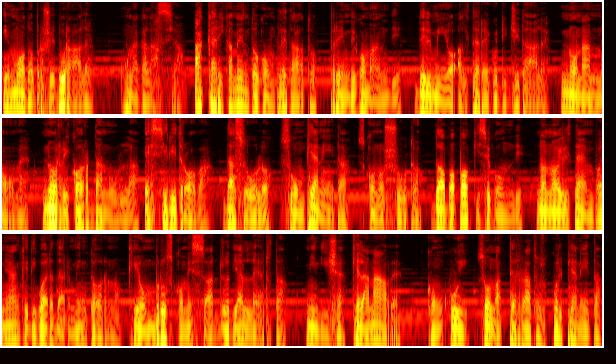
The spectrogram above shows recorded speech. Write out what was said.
in modo procedurale una galassia. A caricamento completato prende i comandi del mio alter ego digitale. Non ha nome, non ricorda nulla e si ritrova da solo su un pianeta sconosciuto. Dopo pochi secondi non ho il tempo neanche di guardarmi intorno che un brusco messaggio di allerta mi dice che la nave con cui sono atterrato su quel pianeta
